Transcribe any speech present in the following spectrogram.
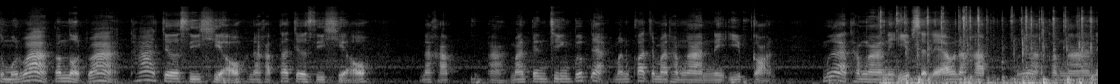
สมมุติว่ากำหนดว่าถ้าเจอสีเขียวนะครับ ถ้าเจอสีเขียวนะครับอ่ามันเป็นจริงปุ๊บเนี่ยมันก็จะมาทำงานใน if ก่อน เมื่อทำงานใน if เสร็จแล้วนะครับ เมื่อทำงานใน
